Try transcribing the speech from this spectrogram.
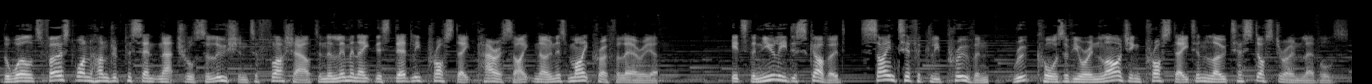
the world's first 100% natural solution to flush out and eliminate this deadly prostate parasite known as microfilaria. It's the newly discovered, scientifically proven, root cause of your enlarging prostate and low testosterone levels.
